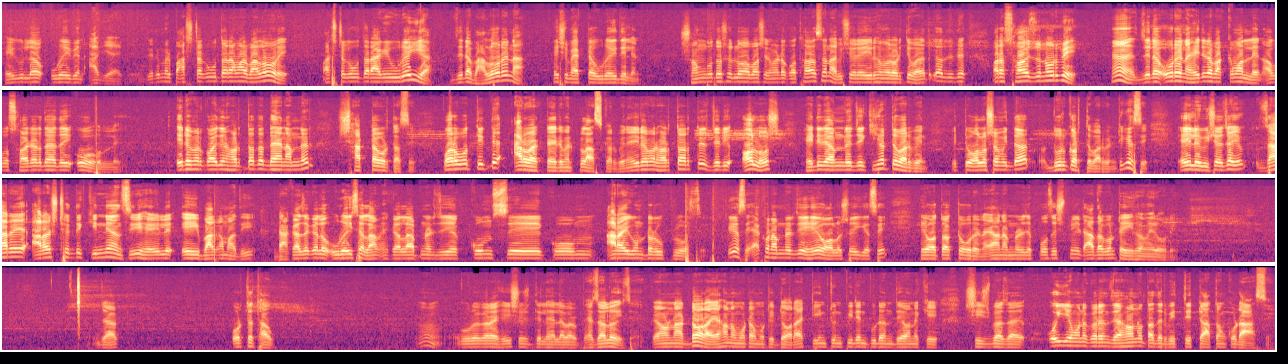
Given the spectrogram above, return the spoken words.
সেইগুলা উড়াইবেন আগে আগে। যেরকম পাঁচটা কবুতর আমার ভালো ওরে পাঁচটা কবুতর আগে উড়াইয়া যেটা ভালো ওরে না এই সময় একটা উড়াই দিলেন। সঙ্গ দোষে লো আবাসের একটা কথা আছে না, বিষয়টা এইরকমের উড়তে পারে। ওরা ছয়জন উড়বে হ্যাঁ যেটা ওরে না সেটা বাক্কা মারলেন অগ ছয়টার দেখা দেয় ও বললে। এরকমের কয়দিন হরতাতে দেখেন আপনার ষাটটা উড়তাছে পরবর্তীতে আরও একটা এরকমের প্লাস করবেন। এইরকমের হরতে হরতে যেটি অলস সেটির আপনি যে কী হতে পারবেন? একটু অলসমিতা দূর করতে পারবেন, ঠিক আছে? এইলে বিষয়। যাই হোক, যারে আড়াইশ দিয়ে কিনে আনছি হেলে এই বাগামাদি। ঢাকা যে গেলে উড়াইছিলাম সেকালে আপনার যে কমছে কম আড়াই ঘণ্টার উপরে উঠছে, ঠিক আছে? এখন আপনার যে, হে অলস হয়ে গেছে হে অত একটা ওরে না। এখন আপনার যে পঁচিশ মিনিট, আধা ঘণ্টা এইরকমের ওরে। যাক উড়তে থাক। হুম ঘুরে ঘুরে হি শেষ দিলে হলে আবার ভেজাল হয়ে যায়। কেননা ডরায় এখনও মোটামুটি ডরায়। টিন টুন পিডেন পুডেন দিয়ে অনেকে শীষ বাজায়। ওই মনে করেন যে এখনও তাদের ভিত্তির একটু আতঙ্কটা আছে।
